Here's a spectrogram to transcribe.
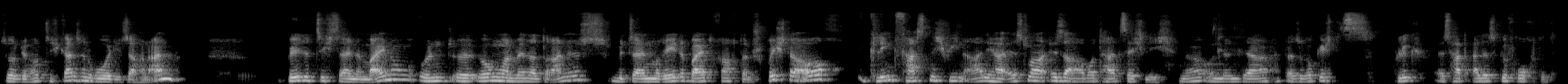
sondern der hört sich ganz in Ruhe die Sachen an, bildet sich seine Meinung und äh, irgendwann, wenn er dran ist mit seinem Redebeitrag, dann spricht er auch. Klingt fast nicht wie ein ADHSler, ist er aber tatsächlich. Ne? Und der hat also wirklich das Glück, es hat alles gefruchtet.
